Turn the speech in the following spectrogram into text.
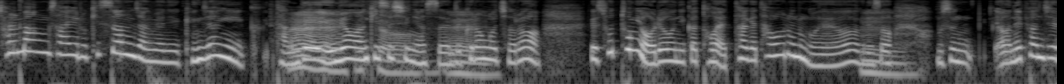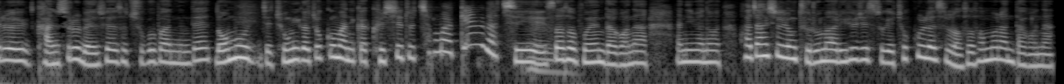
철망 사이로 키스하는 장면이 굉장히 그 당대의 네, 유명한 그렇죠. 키스신이었어요. 네. 그런 것처럼 소통이 어려우니까 더 애타게 타오르는 거예요. 그래서 음. 무슨 연애 편지를 간수를 매수해서 주고받는데 너무 이제 종이가 조그마니까 글씨도 정말 깨알같이 음. 써서 보낸다거나 아니면은 화장실용 두루마리 휴지 속에 초콜릿을 넣어서 선물한다거나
